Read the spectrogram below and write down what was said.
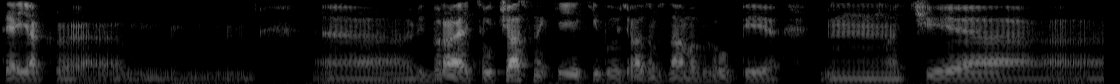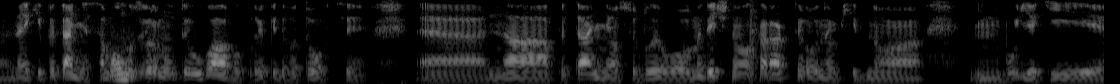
те, як відбираються учасники, які будуть разом з нами в групі, чи е, на які питання самому звернути увагу при підготовці, е, на питання особливо медичного характеру необхідно будь-які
